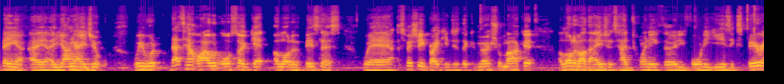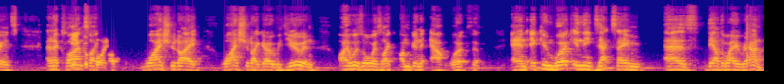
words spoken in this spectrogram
being a, a, a young agent, we would that's how I would also get a lot of business where especially break into the commercial market a lot of other agents had 20 30 40 years experience and a client's good like "Oh, why should I why should I go with you and I was always like I'm going to outwork them and it can work in the exact same as the other way around.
